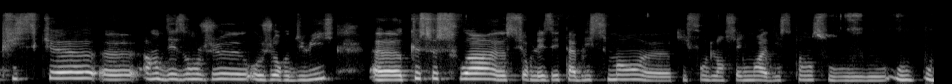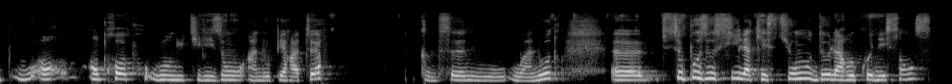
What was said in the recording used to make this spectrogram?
puisque un des enjeux aujourd'hui, que ce soit sur les établissements qui font de l'enseignement à distance ou, en propre ou en utilisant un opérateur, comme Sun ou, un autre, euh, se pose aussi la question de la reconnaissance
